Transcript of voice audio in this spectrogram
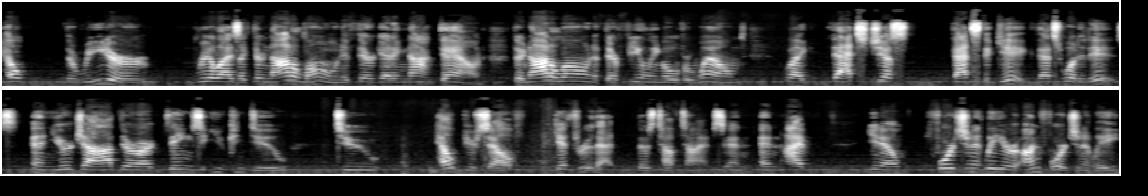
help the reader realize like they're not alone if they're getting knocked down. They're not alone if they're feeling overwhelmed. Like that's just that's the gig. That's what it is. And your job, there are things that you can do to help yourself get through that those tough times. And and I've, you know, fortunately or unfortunately,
